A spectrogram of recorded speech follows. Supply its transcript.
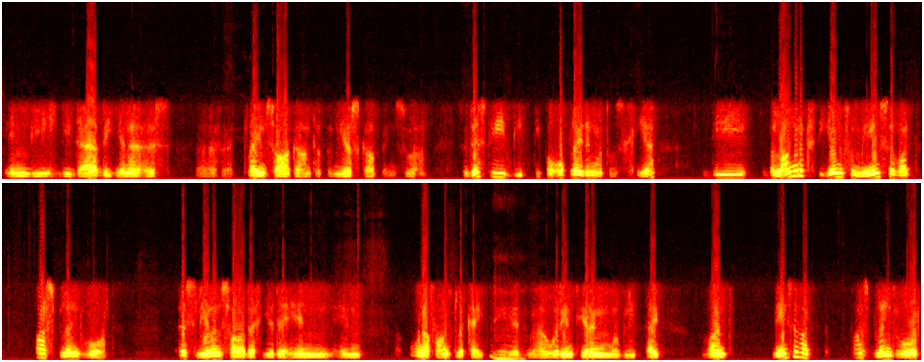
en die die derde ene is uh, klein sake entrepreneurskap en so aan. So dis die die tipe opleiding wat ons gee. Die belangrikste een vir mense wat pasblind word is lewensvaardighede en en onafhanklikheid, mm. jy weet, uh, oriëntering mobiliteit want mense wat pasblind word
